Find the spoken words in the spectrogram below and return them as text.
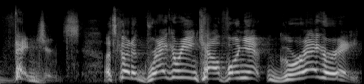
vengeance. Let's go to Gregory in California. Gregory.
